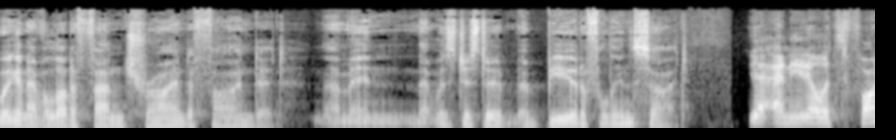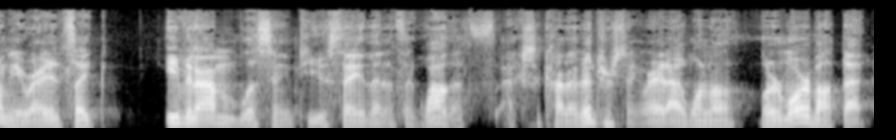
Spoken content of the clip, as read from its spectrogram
we're going to have a lot of fun trying to find it. I mean, that was just a, a beautiful insight. Yeah, and you know it's funny, right? It's like even I'm listening to you saying that it's like, wow, that's actually kind of interesting, right? I want to learn more about that.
